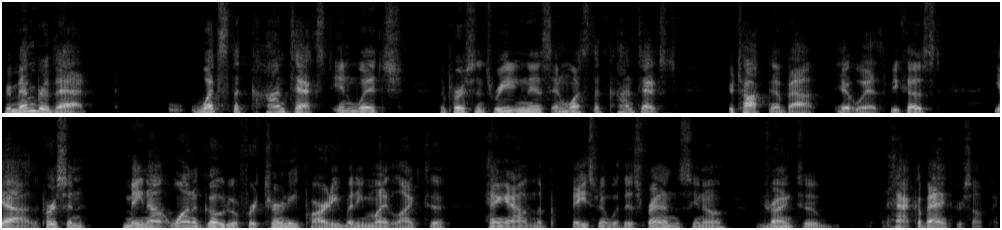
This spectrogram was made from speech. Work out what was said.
remember that what's the context in which the person's reading this and what's the context you're talking about it with? Because yeah, the person may not want to go to a fraternity party, but he might like to hang out in the basement with his friends, you know, mm-hmm. trying to hack a bank or something.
